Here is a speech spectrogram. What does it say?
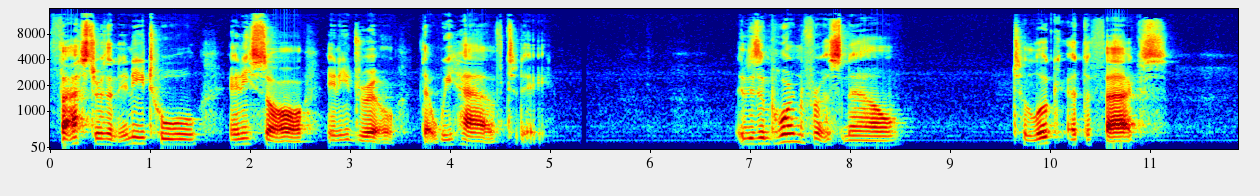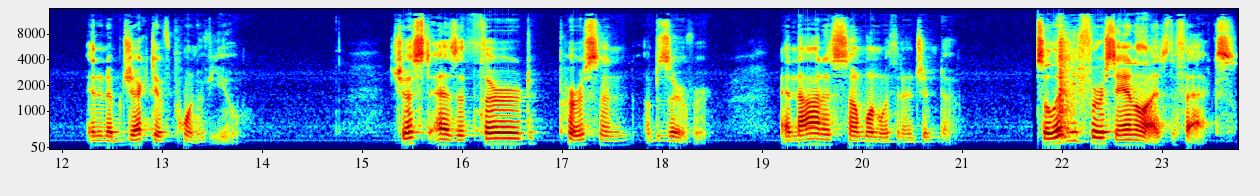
faster than any tool, any saw, any drill that we have today. It is important for us now to look at the facts in an objective point of view, just as a third person observer, and not as someone with an agenda. So let me first analyze the facts.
